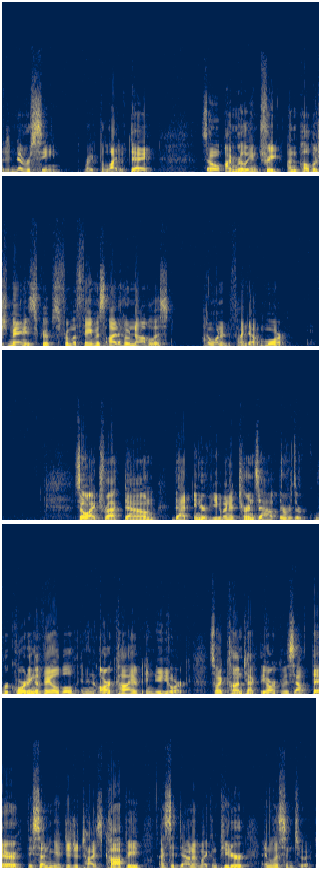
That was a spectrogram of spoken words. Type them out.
that had never seen right, the light of day. So I'm really intrigued. Unpublished manuscripts from a famous Idaho novelist? I wanted to find out more. So I tracked down that interview, and it turns out there was a recording available in an archive in New York. So I contact the archivist out there, they send me a digitized copy, I sit down at my computer and listen to it.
